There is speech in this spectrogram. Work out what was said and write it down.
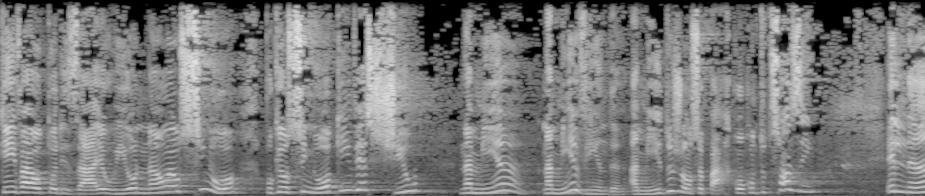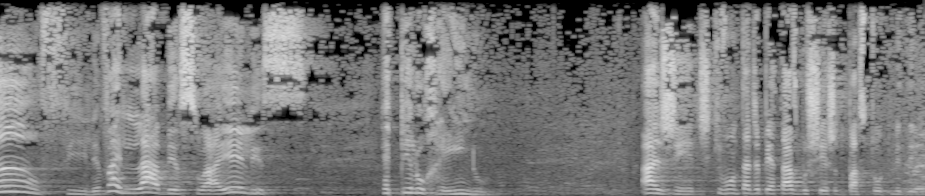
Quem vai autorizar eu ir ou não é o senhor, porque o senhor que investiu na minha, na minha vinda, a minha e do João. O senhor arcou com tudo sozinho. Ele, não, filha, vai lá abençoar eles. É pelo reino. Ai, gente, que vontade de apertar as bochechas do pastor que me deu.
